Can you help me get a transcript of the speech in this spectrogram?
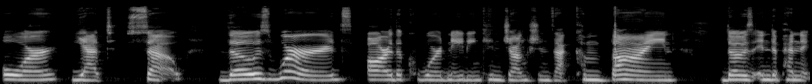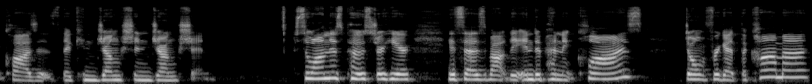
or, yet, so those words are the coordinating conjunctions that combine those independent clauses, the conjunction junction. So on this poster here, it says about the independent clause. Don't forget the comma,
